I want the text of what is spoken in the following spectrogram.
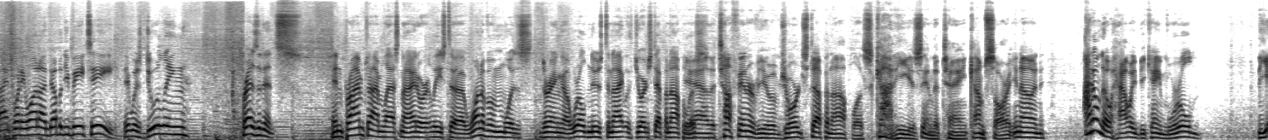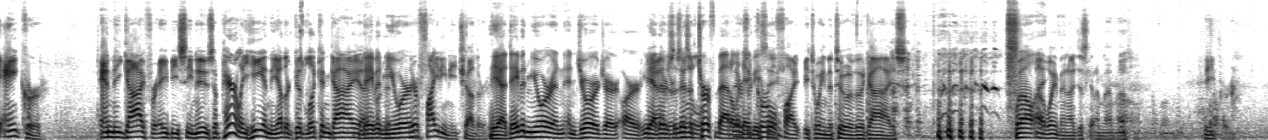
921 on WBT. It was dueling presidents in primetime last night, or at least uh, one of them was during uh, World News Tonight with George Stephanopoulos. Yeah, the tough interview of George Stephanopoulos. God, he is in the tank. I'm sorry. You know, and I don't know how he became world the anchor and the guy for ABC News. Apparently, he and the other good-looking guy, uh, David Muir, they're fighting each other. Yeah, David Muir and, and George are, are yeah, Yeah, There's there's, a, little- turf battle There's at a ABC. girl fight between the two of the guys. Well, oh wait a minute, I just got a memo. Beeper.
